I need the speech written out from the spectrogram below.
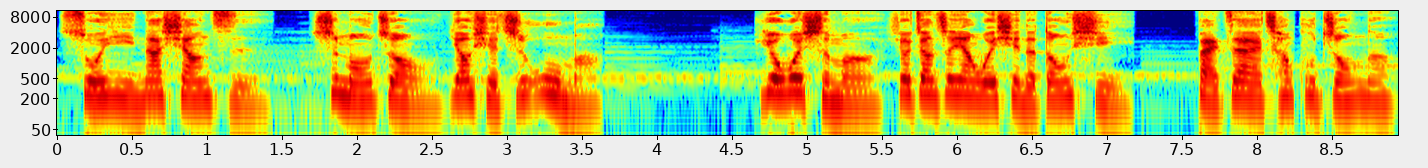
所以那箱子是某种要挟之物吗？又为什么要将这样危险的东西摆在仓库中呢？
